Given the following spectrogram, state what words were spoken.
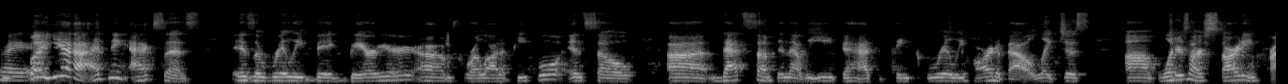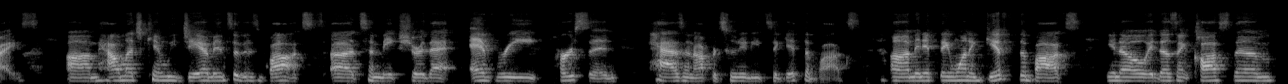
right. But yeah, I think access is a really big barrier um, for a lot of people. And so uh, that's something that we even had to think really hard about. Like, just um, what is our starting price? Um, how much can we jam into this box uh, to make sure that every person has an opportunity to get the box? Um, and if they want to gift the box, you know it doesn't cost them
